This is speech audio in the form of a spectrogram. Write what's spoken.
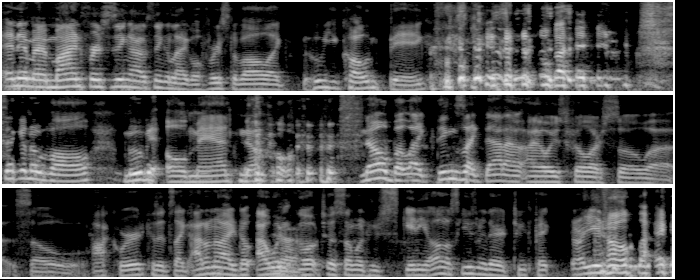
and, in my mind, first thing I was thinking, like, well, first of all, like, who you calling big? like, second of all, move it, old man. No, no, but like things like that, I, I always feel are so uh so awkward because it's like I don't know, I don't, I wouldn't yeah. go up to someone who's skinny. Oh, excuse me there, toothpick. Or you know, like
